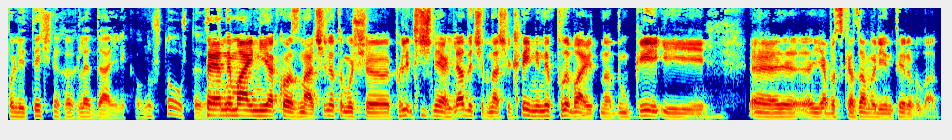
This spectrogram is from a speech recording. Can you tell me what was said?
політичних оглядальників. Ну що ж ти це не має ніякого значення, тому що політичні оглядачі в нашій країні не впливають на думки і е, я би сказав орієнтири влади.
